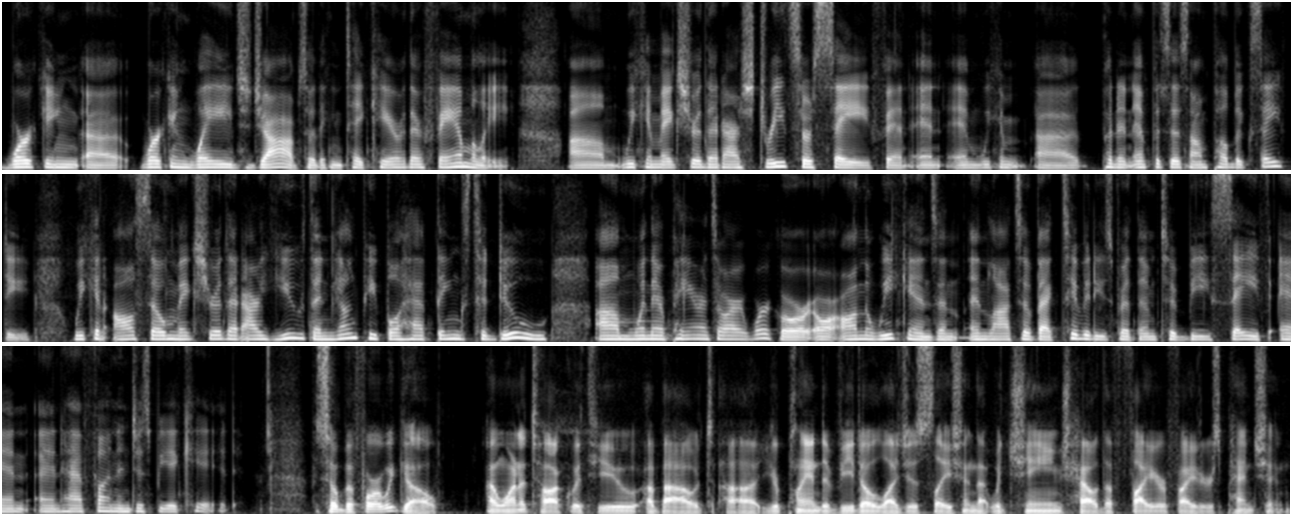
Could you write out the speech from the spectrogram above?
working uh, working wage jobs so they can take care of their family. Um, we can make sure that our streets are safe and and and we can uh, put an emphasis on public safety. We can also make sure that our youth and young people have things to do um, when their parents are at work or, or on the weekends and, and lots of activities for them to be safe and and have fun and just be a kid. So before we go, I want to talk with you about uh, your plan to veto legislation that would change how the firefighters' pension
